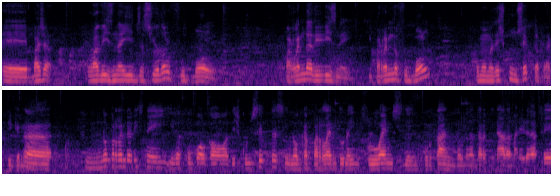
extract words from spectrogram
eh, vaja, la disneyització del futbol. Parlem de Disney i parlem de futbol com a mateix concepte, pràcticament. Uh, no parlem de Disney i de futbol com a mateix concepte, sinó que parlem d'una influència important d'una determinada manera de fer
